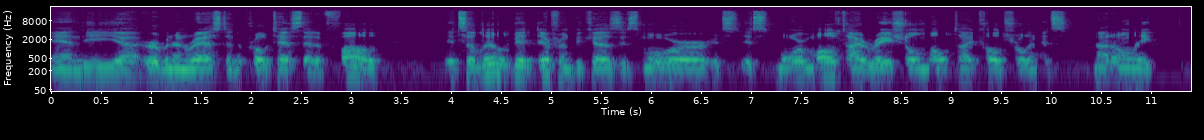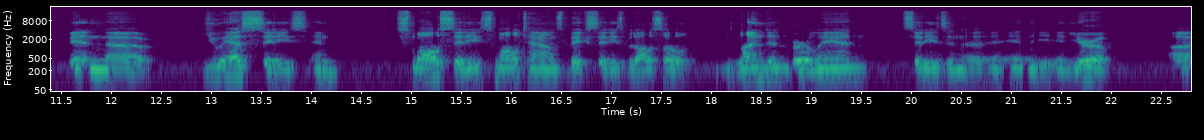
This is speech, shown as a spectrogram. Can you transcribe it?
and the uh, urban unrest and the protests that have followed it's a little bit different because it's more it's it's more multiracial, multicultural, and it's not only been uh, U.S. cities and small cities, small towns, big cities, but also London, Berlin, cities in the in the in Europe, uh,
